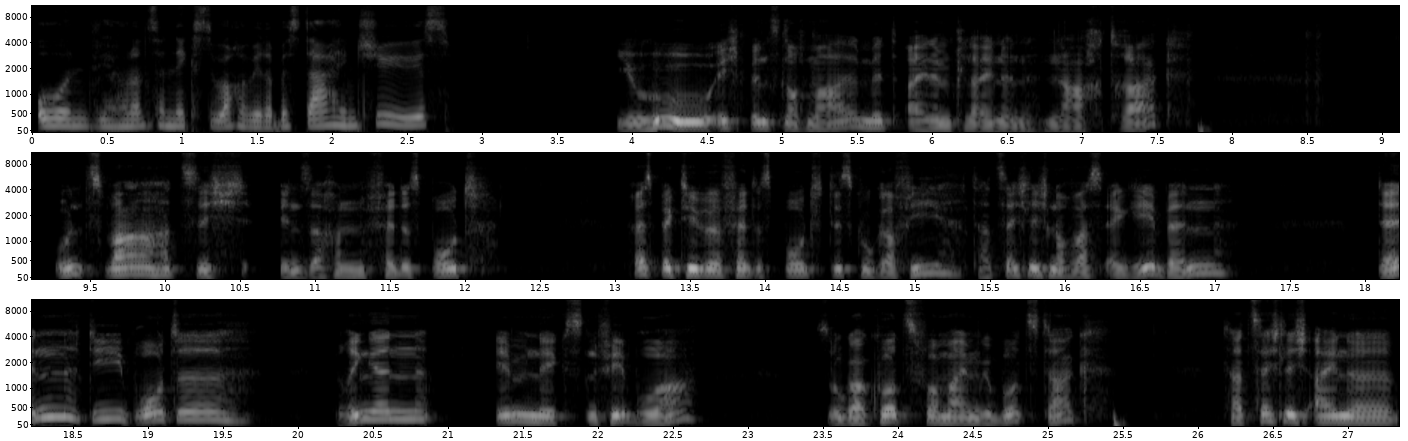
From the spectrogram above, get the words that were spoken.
Und wir hören uns dann nächste Woche wieder. Bis dahin, tschüss. Juhu, ich bin's nochmal mit einem kleinen Nachtrag. Und zwar hat sich in Sachen Fettes Brot, respektive Fettes Brot Diskografie, tatsächlich noch was ergeben. Denn die Brote bringen im nächsten Februar, sogar kurz vor meinem Geburtstag, tatsächlich eine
